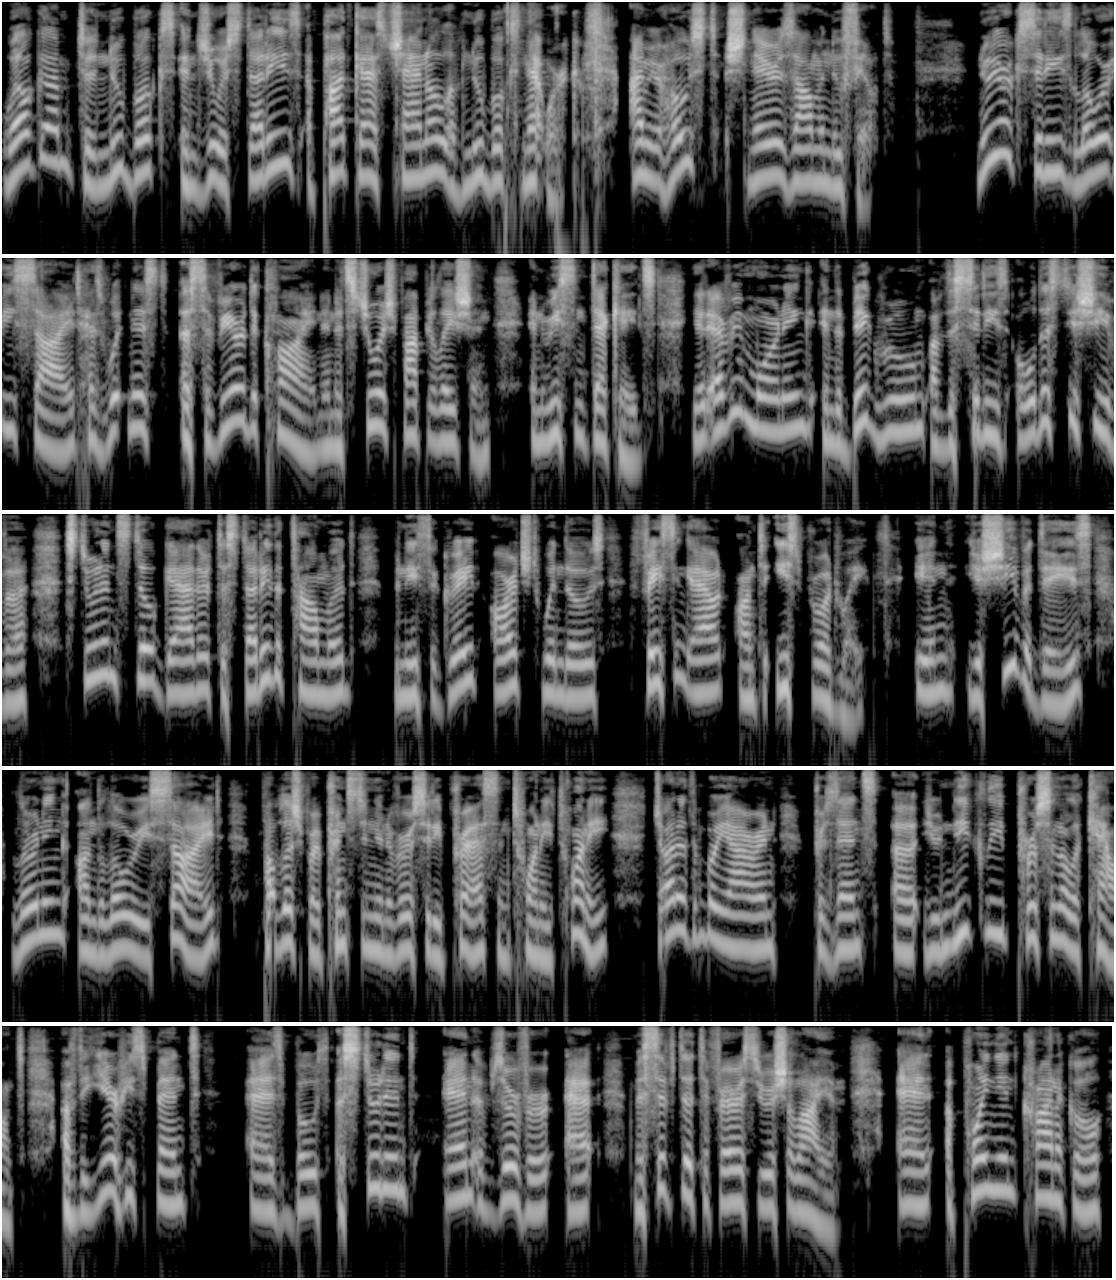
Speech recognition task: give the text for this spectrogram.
Welcome to New Books in Jewish Studies, a podcast channel of New Books Network. I'm your host, Schneur Zalman Newfield. New York City's Lower East Side has witnessed a severe decline in its Jewish population in recent decades. Yet every morning in the big room of the city's oldest yeshiva, students still gather to study the Talmud beneath the great arched windows facing out onto East Broadway. In Yeshiva Days, Learning on the Lower East Side, published by Princeton University Press in 2020, Jonathan Boyarin presents a uniquely personal account of the year he spent as both a student and observer at Mesivta Tiferes Yerushalayim, and a poignant chronicle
